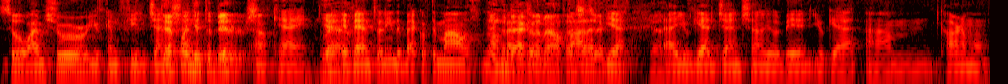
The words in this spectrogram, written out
So I'm sure you can feel gentian. Definitely get the bitters. Okay. Yeah. Eventually in the back of the mouth. In the back of the mouth, that's palate, exactly- yeah. yeah. Uh, you get gentian a little bit. You get um, cardamom,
